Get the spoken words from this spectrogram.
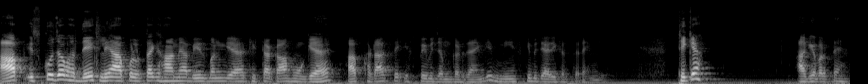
आप इसको जब देख लें, आपको लगता है कि हाँ मेरा बेस बन गया है ठीक ठाक काम हो गया है, आप खटाक से इस पर भी जम कर जाएँगे मीन्स की भी तैयारी करते रहेंगे। ठीक है? आगे बढ़ते हैं।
